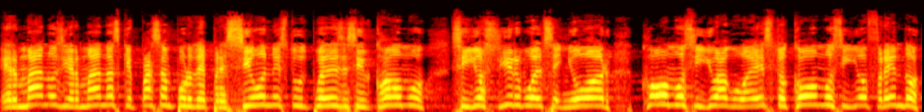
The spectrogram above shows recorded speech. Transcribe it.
Hermanos y hermanas que pasan por depresiones, tú puedes decir, ¿cómo si yo sirvo al Señor? ¿Cómo si yo hago esto? ¿Cómo si yo ofrendo?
